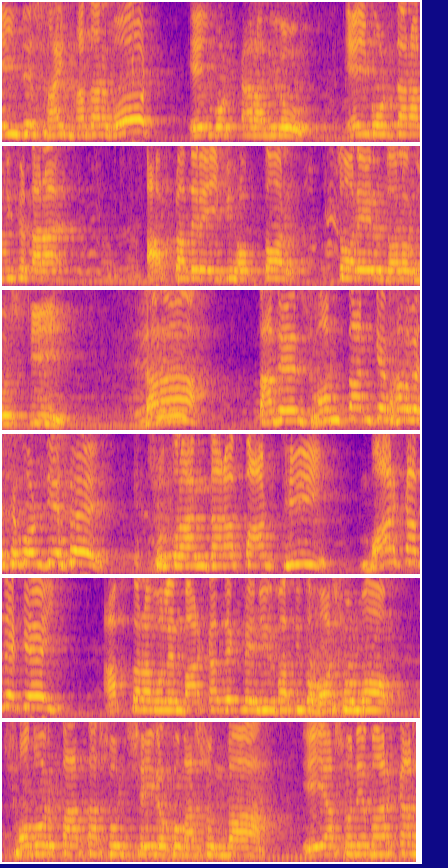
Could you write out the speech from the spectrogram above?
এই যে ষাট হাজার ভোট, এই ভোট কারা দিল? এই ভোট যারা দিছে, তারা আপনাদের এই বৃহত্তর চরের জনগোষ্ঠী, যারা তাদের সন্তানকে ভালোবেসে ভোট দিয়েছে, সুতরাং যারা প্রার্থী, মার্কা দেখেই, আপনারা বলেন মার্কা দেখলে নির্বাচিত হওয়া সম্ভব, সদর পাঁচ আসন সেই রকম আসন না। এই আসনে মার্কার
